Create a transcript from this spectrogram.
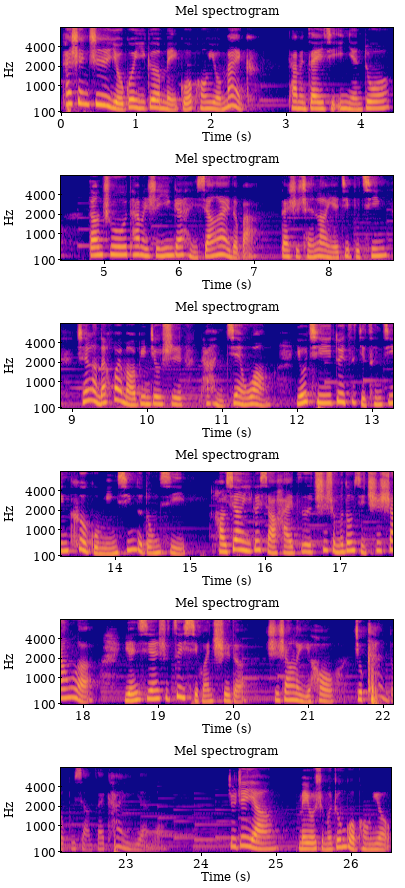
他甚至有过一个美国朋友麦克他们在一起一年多，当初他们是应该很相爱的吧？但是陈朗也记不清。陈朗的坏毛病就是他很健忘。尤其对自己曾经刻骨铭心的东西，好像一个小孩子吃什么东西吃伤了，原先是最喜欢吃的，吃伤了以后就看都不想再看一眼了。就这样，没有什么中国朋友，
